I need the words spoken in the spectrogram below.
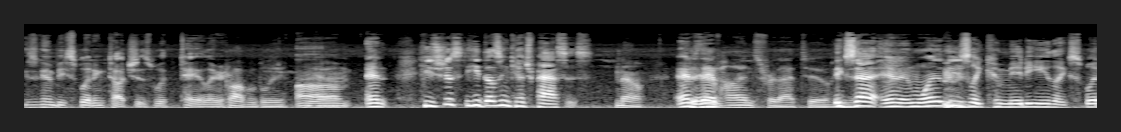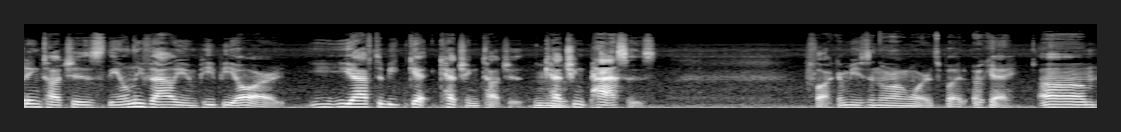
is going to be splitting touches with Taylor. probably. Um, and he's just he doesn't catch passes. No, And, they have Hines for that too. Exact, and in one of these like committee like splitting touches, the only value in PPR, you, you have to be get catching touches, Mhm. catching passes. Fuck, I'm using the wrong words, but okay. Um,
